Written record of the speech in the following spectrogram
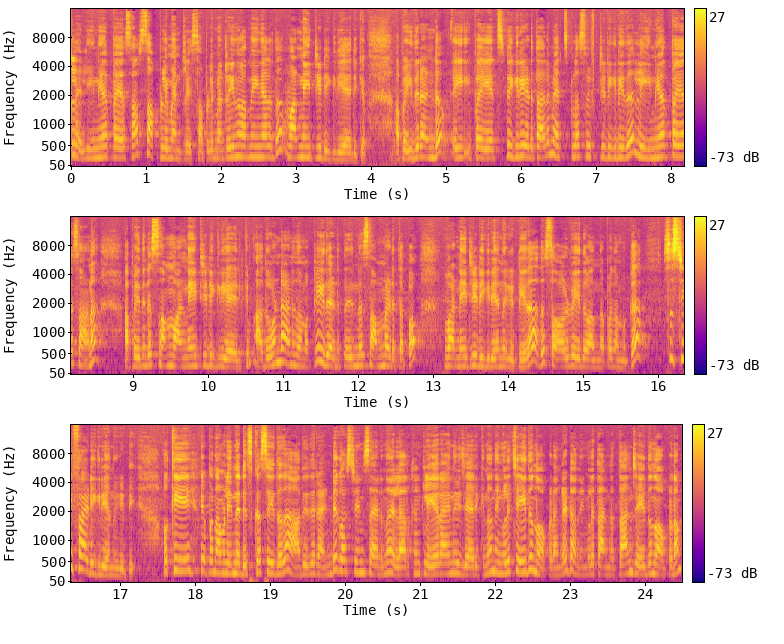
അല്ലേ? Linear pairs are supplementary supplementary എന്ന് പറഞ്ഞു കഴിഞ്ഞാൽ ഇത് വൺ എയ്റ്റി ഡിഗ്രി ആയിരിക്കും. അപ്പോൾ ഇത് രണ്ടും ഈ ഇപ്പോൾ എച്ച് ഡിഗ്രി എടുത്താലും എച്ച് പ്ലസ് ഫിഫ്റ്റി ഡിഗ്രി ഇത് ലീനിയർ പെയർസ് ആണ്. അപ്പോൾ ഇതിന്റെ സം വൺ എയ്റ്റി ഡിഗ്രി ആയിരിക്കും. അതുകൊണ്ടാണ് നമുക്ക് ഇതെടുത്ത് ഇതിന്റെ സം എടുത്തപ്പോൾ വൺ എയ്റ്റി ഡിഗ്രി എന്ന് കിട്ടിയത്. അത് സോൾവ് ചെയ്ത് വന്നപ്പോൾ നമുക്ക് സിക്സ്റ്റി ഫൈവ് ഡിഗ്രി എന്ന് കിട്ടി. ഓക്കെ അപ്പോൾ നമ്മൾ ഇന്ന് ഡിസ്കസ് ചെയ്തത് ആദ്യത്തെ രണ്ട് ക്വസ്റ്റ്യൻസ് ആയിരുന്നു. എല്ലാവർക്കും ക്ലിയർ ആയെന്ന് വിചാരിക്കുന്നു. നിങ്ങൾ ചെയ്ത് നോക്കണം കേട്ടോ. നിങ്ങൾ തന്നെത്താൻ ചെയ്ത് നോക്കണം.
